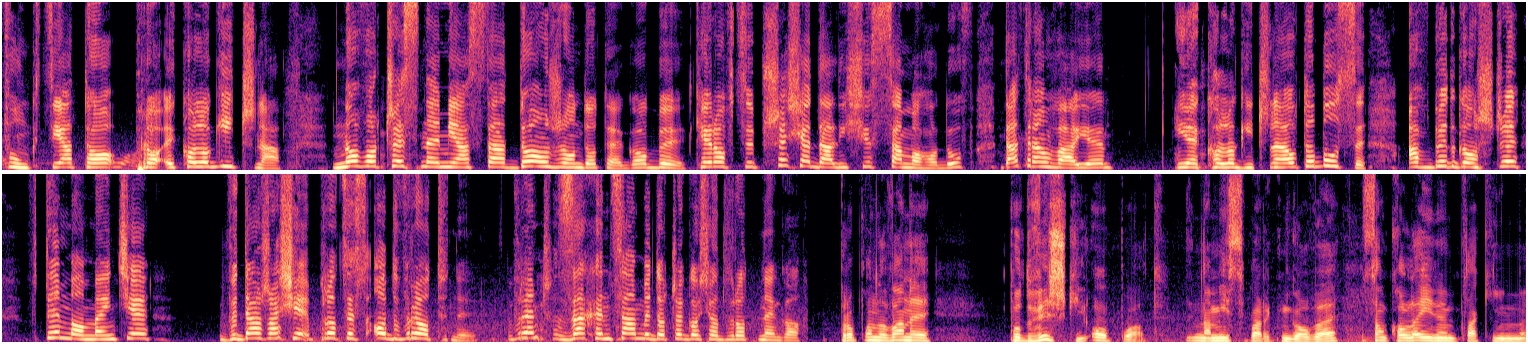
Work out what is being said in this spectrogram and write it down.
funkcja to proekologiczna. Nowoczesne miasta dążą do tego, by kierowcy przesiadali się z samochodów na tramwaje i ekologiczne autobusy. A w Bydgoszczy w tym momencie wydarza się proces odwrotny. Wręcz zachęcamy do czegoś odwrotnego. proponowane podwyżki opłat na miejsce parkingowe są kolejnym takim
